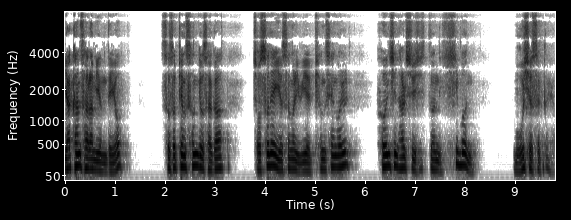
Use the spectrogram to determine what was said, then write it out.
약한 사람이었는데요. 서서평 선교사가 조선의 여성을 위해 평생을 헌신할 수 있었던 힘은 무엇이었을까요?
